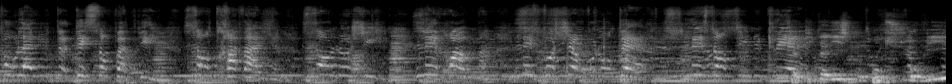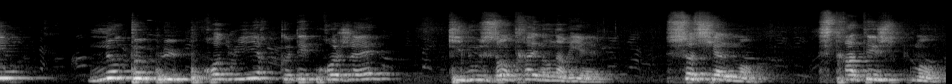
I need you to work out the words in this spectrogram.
Pour la lutte des sans-papiers, sans travail, sans logis, les Roms, les faucheurs volontaires, les Le antinucléaires. capitalisme, pour survivre, ne peut plus produire que des projets qui nous entraînent en arrière, socialement, stratégiquement,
